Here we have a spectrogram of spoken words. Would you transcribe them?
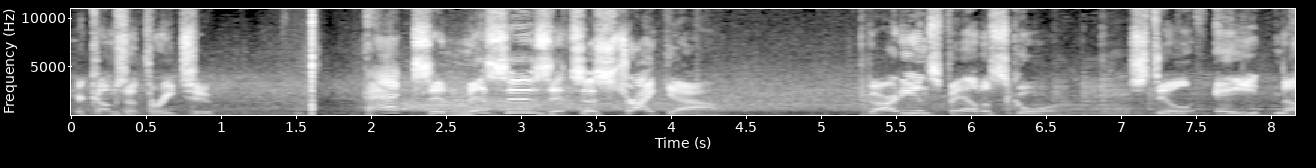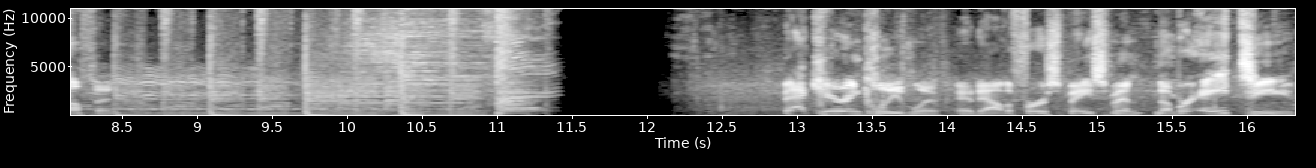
Here comes a 3 2. Hacks and misses. It's a strikeout. Guardians fail to score. Still 8 nothing. Back here in Cleveland. And now the first baseman, number 18.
